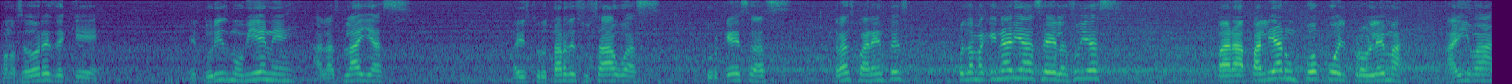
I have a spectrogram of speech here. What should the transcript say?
conocedores de que el turismo viene a las playas a disfrutar de sus aguas turquesas, transparentes, pues la maquinaria hace las suyas para paliar un poco el problema. Ahí va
